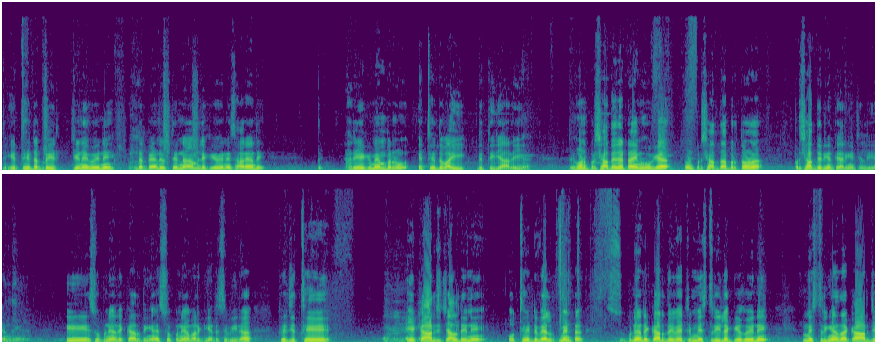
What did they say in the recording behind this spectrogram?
ਤੇ ਇੱਥੇ ਡੱਬੇ ਚਿਣੇ ਹੋਏ ਨੇ, ਡੱਬਿਆਂ ਦੇ ਉੱਤੇ ਨਾਮ ਲਿਖੇ ਹੋਏ ਨੇ ਸਾਰਿਆਂ ਦੇ। ਤੇ ਹਰੇਕ ਮੈਂਬਰ ਨੂੰ ਇੱਥੇ ਦਵਾਈ ਦਿੱਤੀ ਜਾ ਰਹੀ ਆ। ਤੇ ਹੁਣ ਪ੍ਰਸ਼ਾਦੇ ਦਾ ਟਾਈਮ ਹੋ ਗਿਆ, ਹੁਣ ਪ੍ਰਸ਼ਾਦਾ ਵਰਤਾਉਣਾ, ਪ੍ਰਸ਼ਾਦੇ ਦੀਆਂ ਤਿਆਰੀਆਂ ਚੱਲੀ ਜਾਂਦੀਆਂ। ਇਹ ਸੁਪਨਿਆਂ ਦੇ ਘਰ ਦੀਆਂ ਸੁਪਨਿਆਂ ਵਰਗੀਆਂ ਤਸਵੀਰਾਂ। ਫਿਰ ਜਿੱਥੇ ਇਹ ਕਾਰਜ ਚੱਲਦੇ ਨੇ ਉੱਥੇ ਡਿਵੈਲਪਮੈਂਟ ਸੁਪਨਿਆਂ ਦੇ ਘਰ ਦੇ ਵਿੱਚ ਮਿਸਤਰੀ ਲੱਗੇ ਹੋਏ ਨੇ। ਮਿਸਤਰੀਆਂ ਦਾ ਕਾਰਜ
